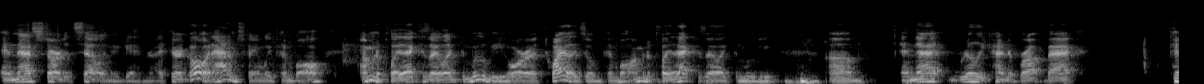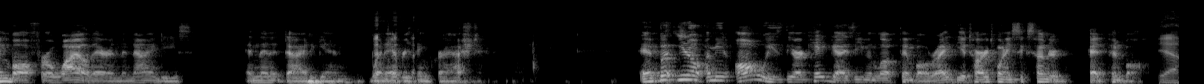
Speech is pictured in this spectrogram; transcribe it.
and that started selling again. Right? They're like, oh, an Addams Family pinball. I'm going to play that because I like the movie, or a Twilight Zone pinball. I'm going to play that because I like the movie. Um, and that really kind of brought back pinball for a while there in the 90s and then it died again when everything crashed and but you know i mean always the arcade guys even loved pinball right the atari 2600 had pinball yeah.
